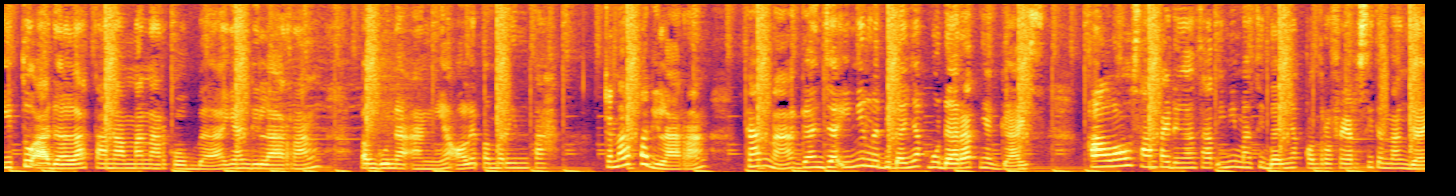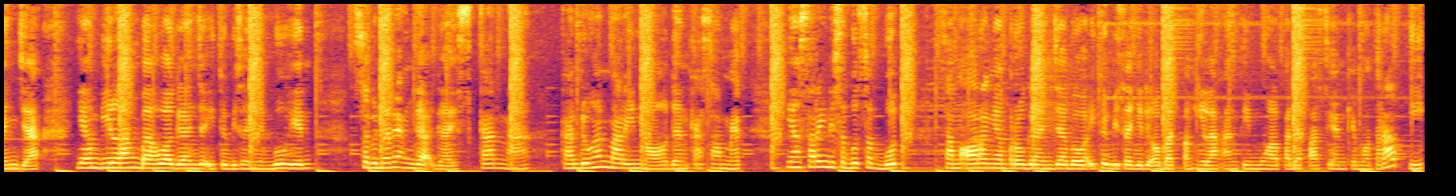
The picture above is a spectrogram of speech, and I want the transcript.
itu adalah tanaman narkoba yang dilarang penggunaannya oleh pemerintah. Kenapa dilarang? Karena ganja ini lebih banyak mudaratnya guys kalau sampai dengan saat ini masih banyak kontroversi tentang ganja yang bilang bahwa ganja itu bisa nyembuhin, sebenarnya enggak guys, karena kandungan marinol dan kasamet yang sering disebut-sebut sama orang yang pro ganja bahwa itu bisa jadi obat penghilang anti mual pada pasien kemoterapi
